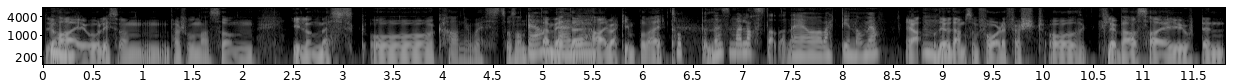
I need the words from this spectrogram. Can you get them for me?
Du Mm. har jo liksom personer som Elon Musk og Kanye West og sånn. De vet jeg har vært innpå der. Toppene som har lasta det ned og vært innom, ja. Ja, og Mm. det er jo dem som får det først. Og Clubhouse har jo gjort en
